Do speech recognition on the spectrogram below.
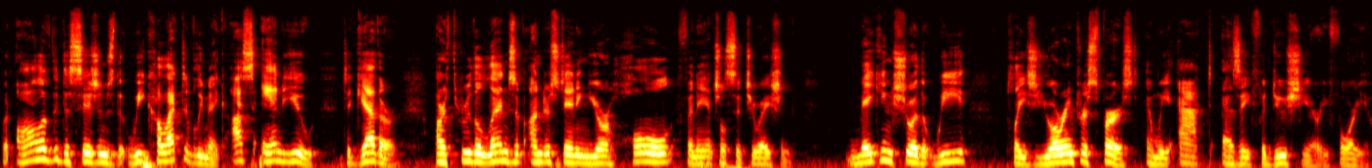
but all of the decisions that we collectively make, us and you together, are through the lens of understanding your whole financial situation, making sure that we place your interests first and we act as a fiduciary for you.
